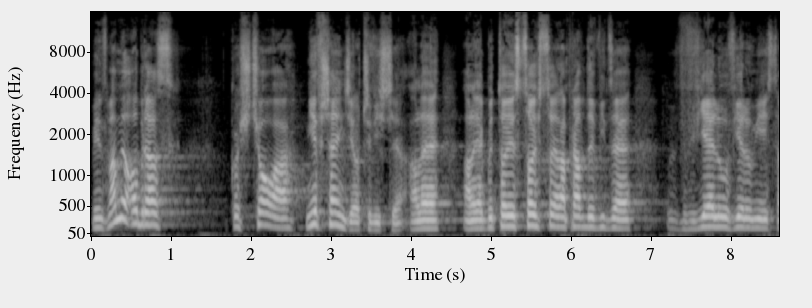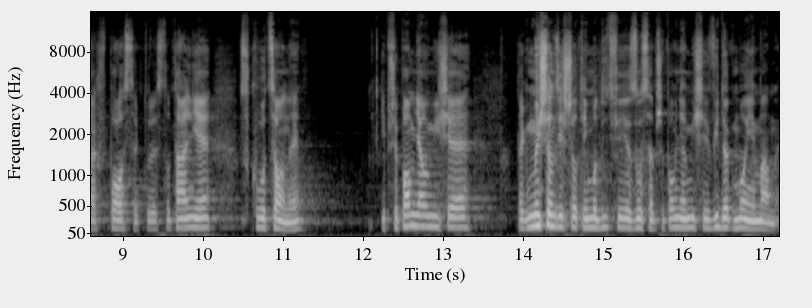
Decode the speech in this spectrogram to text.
Więc mamy obraz Kościoła, nie wszędzie oczywiście, ale, ale jakby to jest coś, co ja naprawdę widzę w wielu, wielu miejscach w Polsce, który jest totalnie skłócony. I przypomniał mi się, tak myśląc jeszcze o tej modlitwie Jezusa, przypomniał mi się widok mojej mamy.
